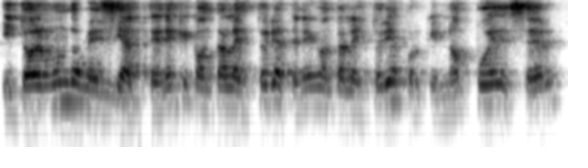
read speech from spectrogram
Y todo el mundo me decía, tenés que contar la historia, tenés que contar la historia porque no puede ser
